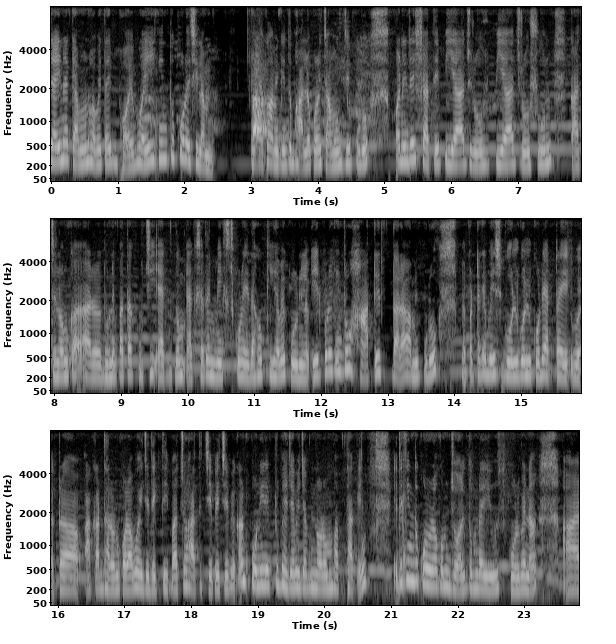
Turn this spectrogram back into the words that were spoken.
জানি না কেমন হবে, তাই ভয়ে ভয়েই কিন্তু করেছিলাম। দেখো, আমি কিন্তু ভালো করে চামচ দিয়ে পুরো পনিরের সাথে পেঁয়াজ, রো, পেঁয়াজ, রসুন, কাঁচা লঙ্কা আর ধনেপাতা কুচি একদম একসাথে মিক্সড করে দেখো কীভাবে করে নিলাম। এরপরে কিন্তু হাতের দ্বারা আমি পুরো ব্যাপারটাকে বেশ গোল গোল করে একটা একটা আকার ধারণ করাবো। এই যে দেখতেই পাচ্ছ, হাতে চেপে চেপে, কারণ পনির একটু ভেজা ভেজা নরম ভাব থাকে। এতে কিন্তু কোনো রকম জল তোমরা ইউজ করবে না। আর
